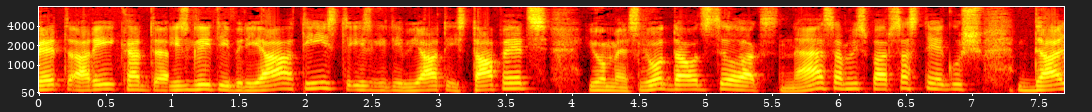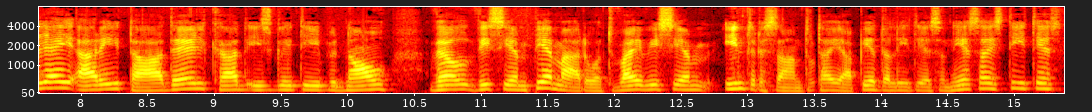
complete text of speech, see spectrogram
bet arī, kad izglītība ir jātīst, izglītība jātīst tāpēc, jo mēs ļoti daudz cilvēks neesam vispār sasnieguši, daļai arī tādēļ, kad izglītība nav vēl visiem piemērota vai visiem interesanti tajā piedalīties un iesaistīties,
